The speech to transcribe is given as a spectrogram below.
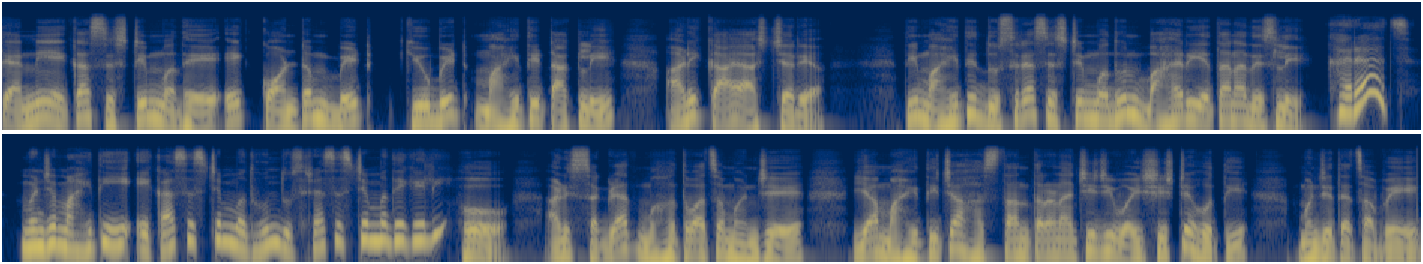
त्यांनी एका सिस्टीममध्ये एक क्वांटम बिट क्यूबिट माहिती टाकली आणि काय आश्चर्य ती माहिती दुसऱ्या सिस्टीममधून बाहेर येताना दिसली. खरंच? म्हणजे माहिती एका सिस्टीममधून दुसऱ्या सिस्टीममध्ये गेली? हो आणि सगळ्यात महत्त्वाचं म्हणजे या माहितीच्या हस्तांतरणाची जी वैशिष्ट्ये होती म्हणजे त्याचा वेग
